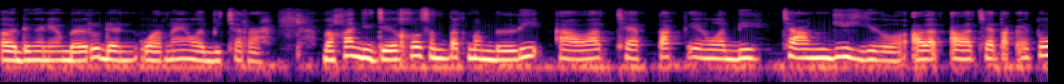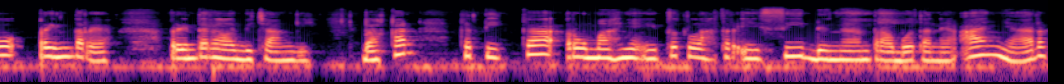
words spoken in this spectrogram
uh, dengan yang baru dan warna yang lebih cerah. Bahkan di Jeko sempat membeli alat cetak yang lebih canggih gitu loh. Alat-alat cetak itu printer ya, printer yang lebih canggih. Bahkan ketika rumahnya itu telah terisi dengan perabotan yang anyar,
